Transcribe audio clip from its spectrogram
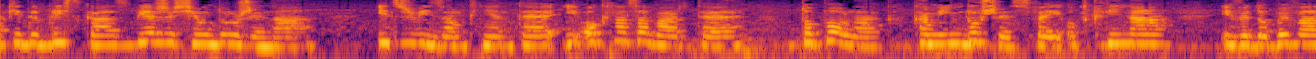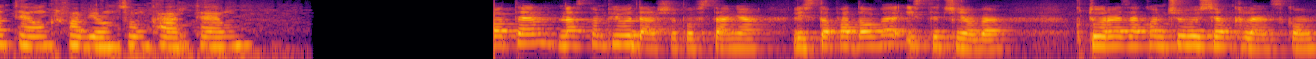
A kiedy bliska zbierze się drużyna, i drzwi zamknięte, i okna zawarte, to Polak kamień duszy swej odklina i wydobywa tę krwawiącą kartę. Potem nastąpiły dalsze powstania, listopadowe i styczniowe, które zakończyły się klęską.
